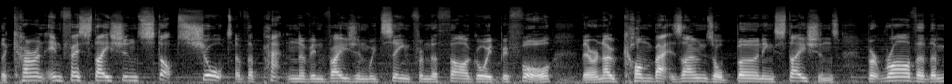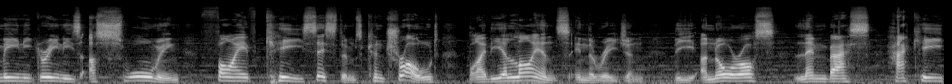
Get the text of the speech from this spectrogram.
The current infestation stops short of the pattern of invasion we'd seen from the Thargoid before. There are no combat zones or burning stations but rather the meanie greenies are swarming 5 key systems controlled by the Alliance in the region the Anoros, Lembas, Haki,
